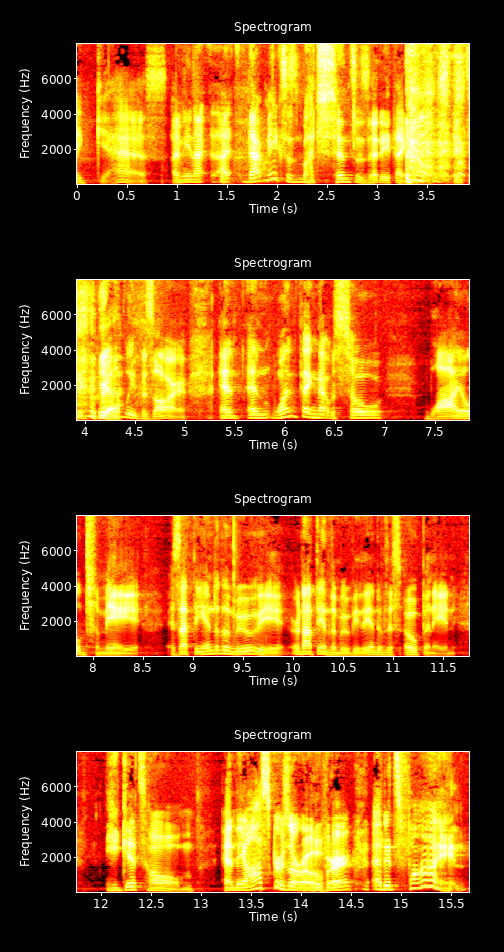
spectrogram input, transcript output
I guess. I mean, I, I, that makes as much sense as anything else. It's incredibly bizarre. And and one thing that was so wild to me is at the end of the movie, or not the end of the movie, the end of this opening, he gets home and the Oscars are over and it's fine.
